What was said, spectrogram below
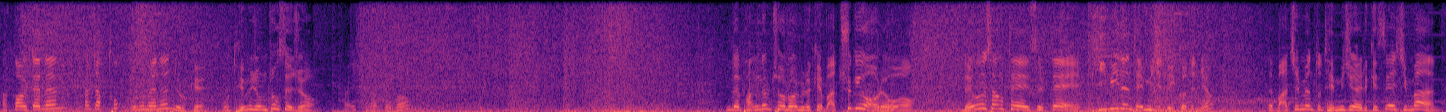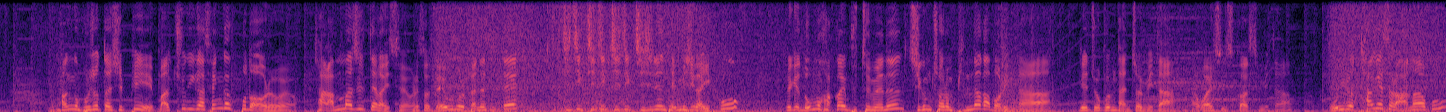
가까울 때는 살짝 톡 누르면은 이렇게 오, 데미지 엄청 세죠. 친구한테도. 근데 방금처럼 이렇게 맞추기가 어려워. 네온 상태에 있을 때 비비는 데미지도 있거든요. 맞으면 또 데미지가 이렇게 세지만 방금 보셨다시피 맞추기가 생각보다 어려워요. 잘 안 맞을 때가 있어요. 그래서 네온으로 변했을 때 지직 지직 지직 지지는 데미지가 있고 이렇게 너무 가까이 붙으면은 지금처럼 빗나가 버린다. 이게 조금 단점이다 라고 할 수 있을 것 같습니다. 오히려 타겟을 안 하고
